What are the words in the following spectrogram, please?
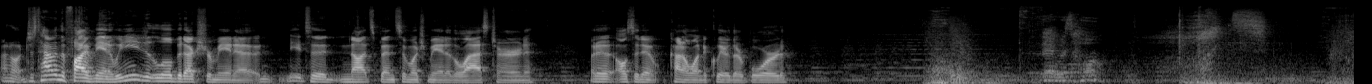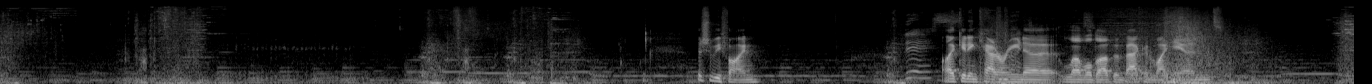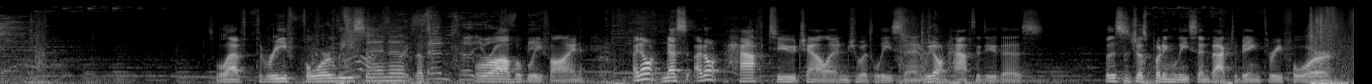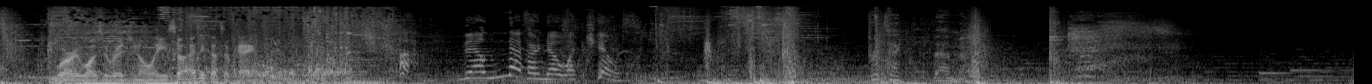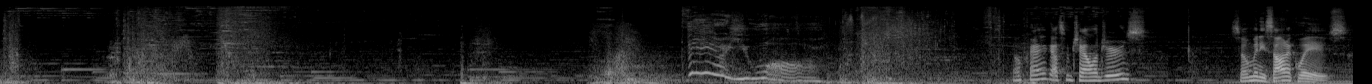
I don't know, just having the 5 mana. We needed a little bit extra mana. Need to not spend so much mana the last turn. But I also don't kind of want to clear their board. There is hope. This should be fine. This I like getting Katarina leveled up and back into my hand. So we'll have three, four Lee Sin. That's probably fine. I don't nec- I don't have to challenge with Lee Sin. We don't have to do this. But this is just putting Lee Sin back to being 3-4 where it was originally. So I think that's okay. they'll never know what kills. Protect them. There you are. Okay, got some challengers. So many sonic waves.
